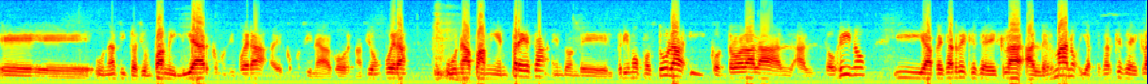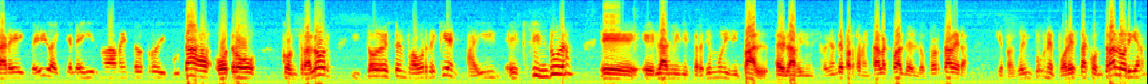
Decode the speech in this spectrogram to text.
eh, una situación familiar, como si fuera, eh, como si la gobernación fuera una fami empresa, en donde el primo postula y controla al, al sobrino y a pesar de que se declara al hermano y a pesar que se declare impedido hay que elegir nuevamente otro diputado, otro contralor y todo esto en favor de quién. Ahí es sin duda eh, eh, la administración municipal, eh, la administración departamental actual del doctor Tavera, que pasó impune por esta Contraloría,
